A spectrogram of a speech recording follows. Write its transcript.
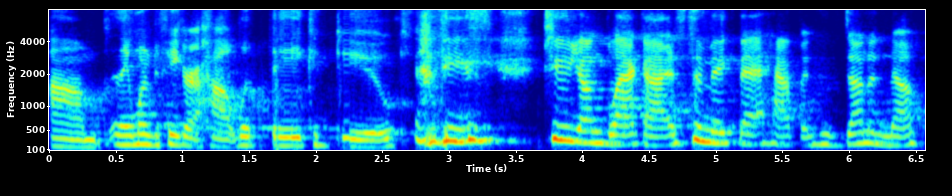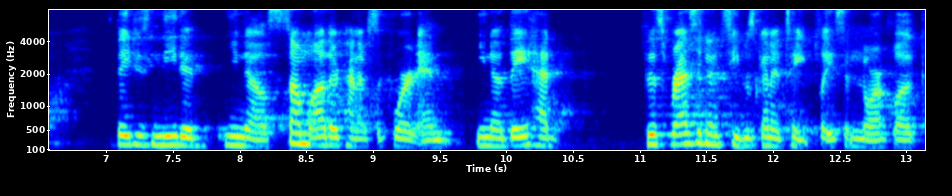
um, and they wanted to figure out how what they could do these two young black guys to make that happen who've done enough they just needed you know some other kind of support and you know they had this residency was going to take place in Norfolk.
